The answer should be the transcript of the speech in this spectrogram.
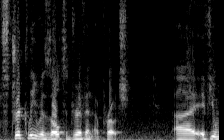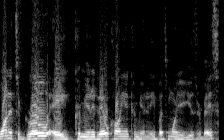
strictly results-driven approach, uh, if you wanted to grow a community, they were calling it a community, but it's more your user base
